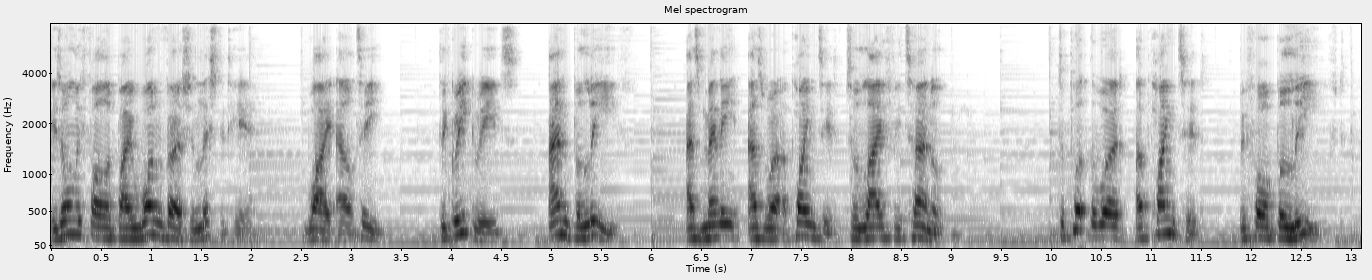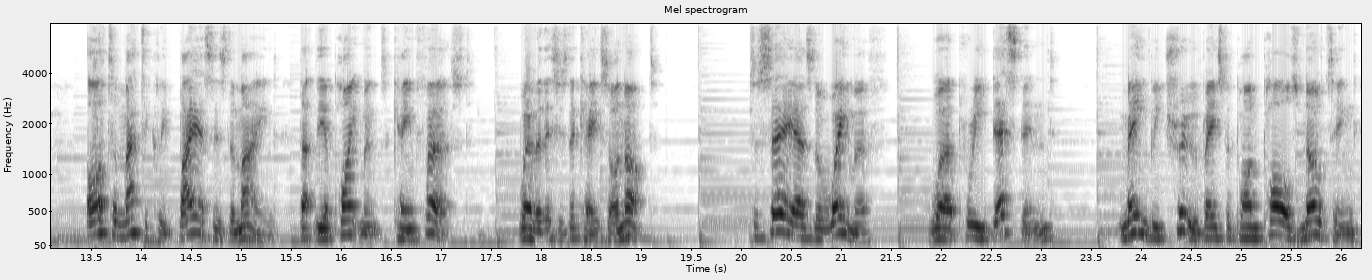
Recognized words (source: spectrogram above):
is only followed by one version listed here, YLT. The Greek reads, and believe, as many as were appointed to life eternal. To put the word appointed before believed automatically biases the mind that the appointment came first, whether this is the case or not. To say, as the Weymouth, were predestined may be true based upon Paul's noting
